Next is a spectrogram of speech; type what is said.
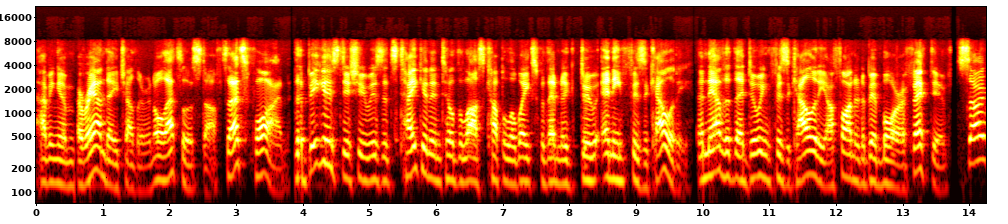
having them around each other and all that sort of stuff. So that's fine. The biggest issue is it's taken until the last couple of weeks for them to do any physicality. And now that they're doing physicality, I find it a bit more effective. So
